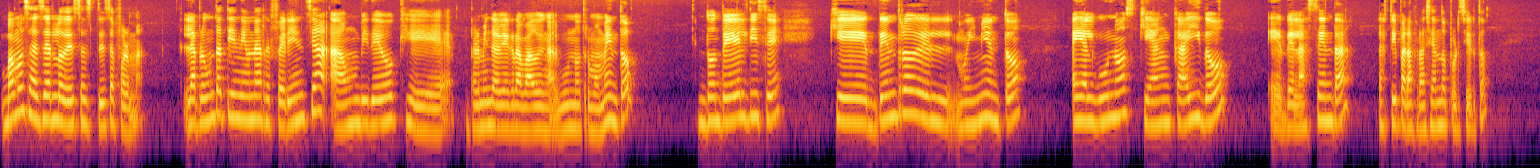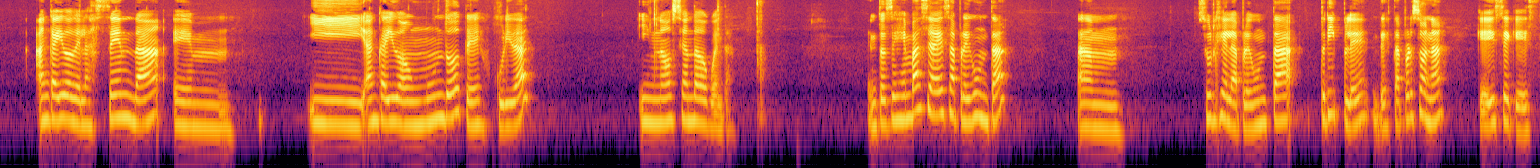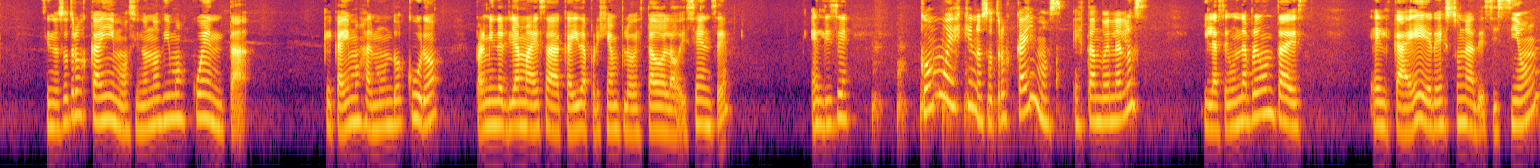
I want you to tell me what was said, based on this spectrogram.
vamos a hacerlo de, de esa forma. La pregunta tiene una referencia a un video que Parminda había grabado en algún otro momento, donde él dice que dentro del movimiento hay algunos que han caído eh, de la senda, la estoy parafraseando por cierto, han caído de la senda em, y han caído a un mundo de oscuridad y no se han dado cuenta. Entonces, en base a esa pregunta, surge la pregunta triple de esta persona que dice que es, si nosotros caímos y no nos dimos cuenta que caímos al mundo oscuro, Parminder llama esa caída, por ejemplo, estado laodicense, él dice, ¿cómo es que nosotros caímos estando en la luz? Y la segunda pregunta es, ¿el caer es una decisión?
